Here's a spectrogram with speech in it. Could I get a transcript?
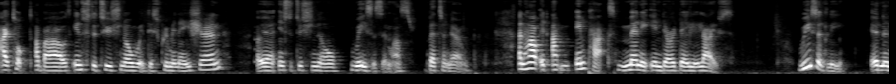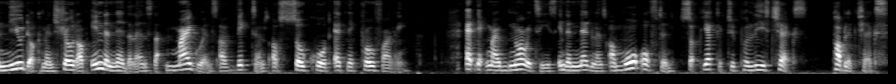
I talked about institutional discrimination, uh, institutional racism, as better known, and how it um, impacts many in their daily lives. Recently, in a new document showed up in the Netherlands that migrants are victims of so called ethnic profiling. Ethnic minorities in the Netherlands are more often subjected to police checks public checks,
